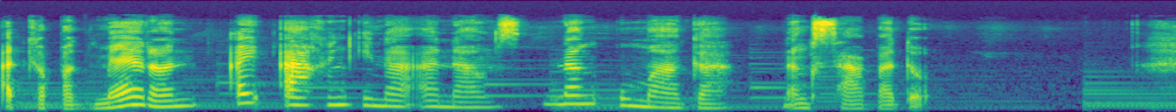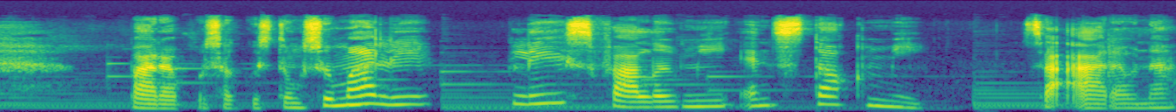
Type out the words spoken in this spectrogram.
at kapag meron, ay aking ina-announce ng umaga ng Sabado. Para po sa gustong sumali, please follow me and stalk me sa araw na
